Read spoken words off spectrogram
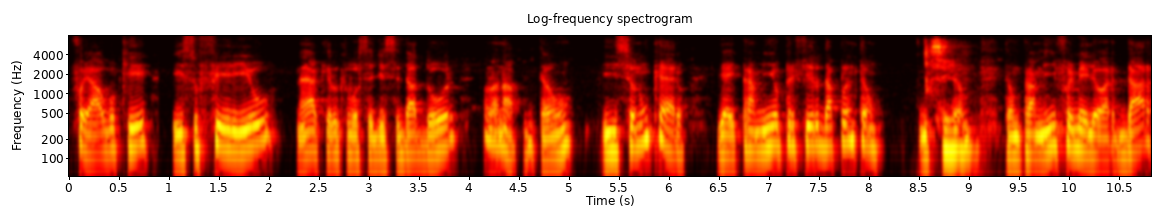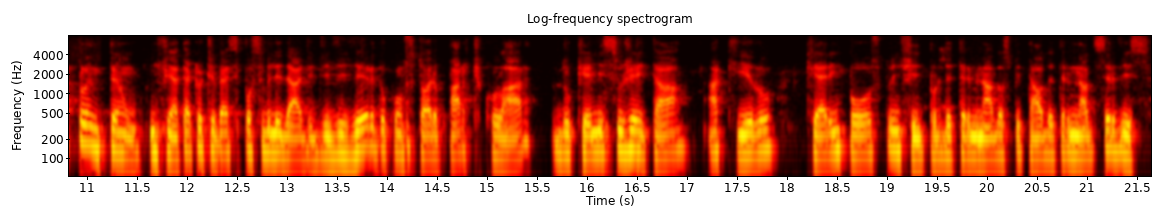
foi algo que isso feriu né, aquilo que você disse da dor. Falando, não, então isso eu não quero. E aí, para mim, eu prefiro dar plantão. Sim. Então, para mim, foi melhor dar plantão, enfim, até que eu tivesse possibilidade de viver do consultório particular, do que me sujeitar àquilo que era imposto, enfim, por determinado hospital, determinado serviço.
